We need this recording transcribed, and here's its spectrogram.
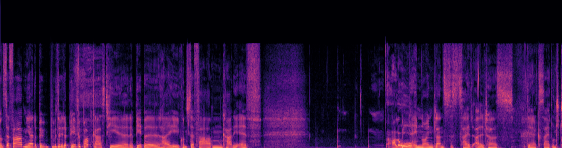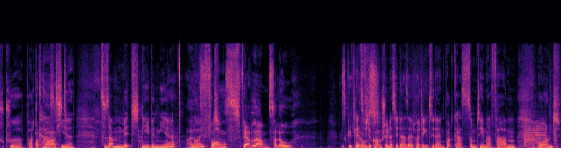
Kunst der Farben, ja, der, Pe der Pepe Podcast hier. Der Pepe, hi, Kunst der Farben, KDF. Hallo. Bilder im neuen Glanz des Zeitalters. Der Zeit- und Struktur-Podcast Podcast. hier. Zusammen mit, neben mir, läuft. Alphonse Pferdelams, hallo. Es geht Herzlich willkommen, schön, dass ihr da seid. Heute gibt es wieder einen Podcast zum Thema Farben. Und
